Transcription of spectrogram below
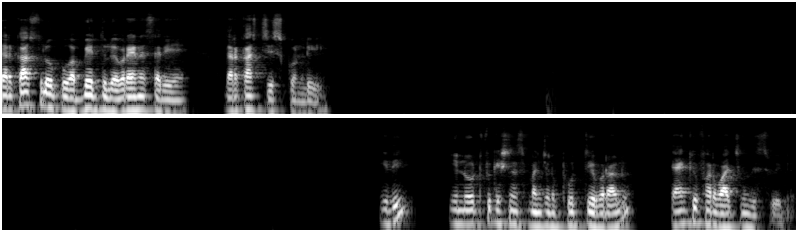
దరఖాస్తులోపు అభ్యర్థులు ఎవరైనా సరే దరఖాస్తు చేసుకోండి. ఇది ఈ నోటిఫికేషన్ సంబంధించిన పూర్తి వివరాలు. Thank you for watching this video.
